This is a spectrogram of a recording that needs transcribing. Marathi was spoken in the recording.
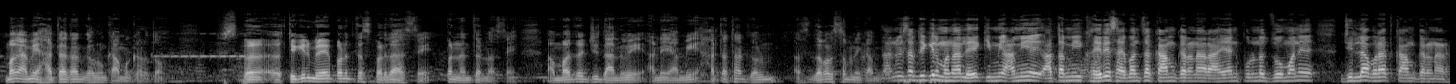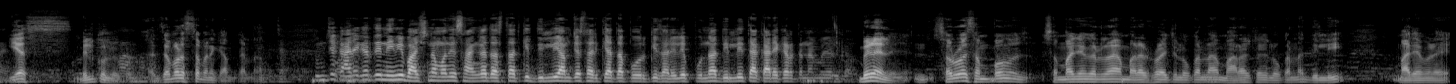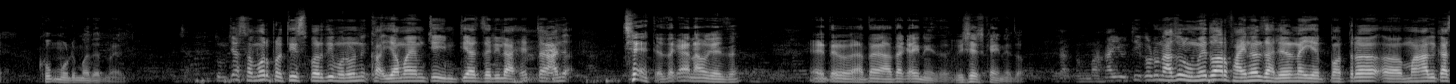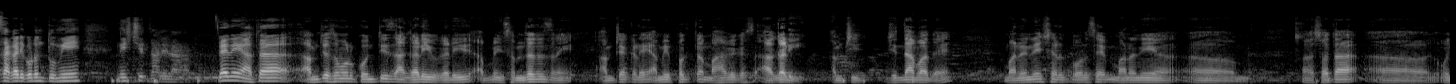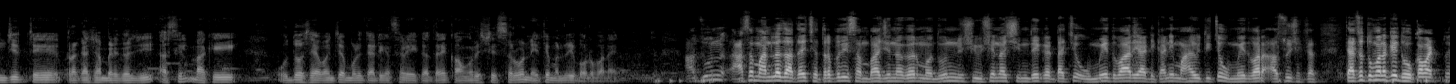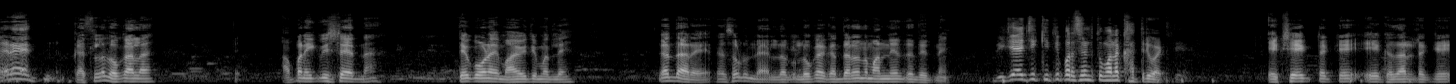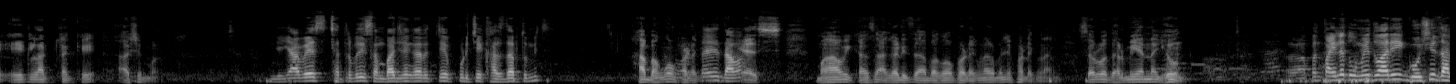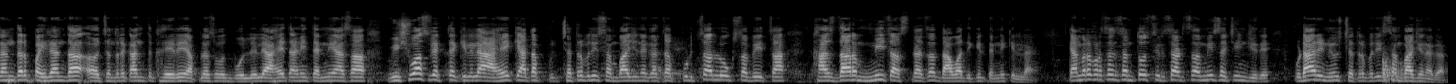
मग आम्ही हातात हात घालून कामं करतो. तिकीट मिळेपर्यंत स्पर्धा असते पण नंतर नसते. अंबादासजी दानवे आणि आम्ही हातात हात घालून असं जबरदस्तपणे काम दानवे साहेब देखील म्हणाले की मी आम्ही आता मी खैरे साहेबांचं काम करणार आहे आणि पूर्ण जोमाने जिल्हाभरात काम करणार आहे. येस बिलकुल बिलकुल. जबरदस्तपणे काम करणार. तुमचे कार्यकर्ते नेहमी भाषणामध्ये सांगत असतात की दिल्ली आमच्यासारखी आता पोरकी झालेली आहे. पुन्हा दिल्ली त्या कार्यकर्त्यांना मिळेल का? मिळेल. सर्व संपूर्ण संभाजीनगरला मराठवाड्याच्या लोकांना महाराष्ट्राच्या लोकांना दिल्ली माझ्यामुळे खूप मोठी मदत मिळेल. तुमच्यासमोर प्रतिस्पर्धी म्हणून एमआयएमचे इम्तियाज जलील आहेत. तर आणि- छे त्याचं काय नाव घ्यायचं? हे तर आता आता काही नाही तो, विशेष काही नाही तो. महायुतीकडून अजून उमेदवार फायनल झालेला नाहीये. मात्र महाविकास आघाडीकडून तुम्ही निश्चित झालेला आहात. नाही नाही आता आमच्यासमोर कोणतीच आघाडी वगैरे आम्ही समजतच नाही. आमच्याकडे आम्ही फक्त महाविकास आघाडी आमची जिंदाबाद आहे. माननीय शरद पवार साहेब माननीय स्वतः वंचित ते प्रकाश आंबेडकरजी असतील. बाकी उद्धव साहेबांच्यामुळे त्या ठिकाणी सगळे एकत्र आहे. काँग्रेसचे सर्व नेते मंडळी बरोबर आहेत. अजून असं मानलं जात आहे छत्रपती संभाजीनगर मधून शिवसेना शिंदे गटाचे उमेदवार या ठिकाणी महायुतीचे उमेदवार असू शकतात. त्याचा तुम्हाला काही धोका वाटतो कसला धोका आला? आपण एकनिष्ठ आहेत ना? ते कोण आहे महायुतीमधले? गद्दार आहे. ते सोडून द्या. लोक गद्दारांना मान्यता देत नाही. विजयाची किती पर्सेंट तुम्हाला खात्री वाटते? एकशे एक टक्के एक हजार टक्के एक लाख टक्के असे मत म्हणजे यावेळेस छत्रपती संभाजीनगरचे पुढचे खासदार तुम्हीच? हा भगवा वाटतंय दावा? फडकणार येस महाविकास आघाडीचा भगवा फडकणार म्हणजे फडकणार. सर्व धर्मीयांना घेऊन. अ, आपण पाहिलं उमेदवारी घोषित झाल्यानंतर पहिल्यांदा अ, चंद्रकांत खैरे आपल्यासोबत बोललेले आहेत आणि त्यांनी असा विश्वास व्यक्त केलेला आहे की आता छत्रपती संभाजीनगरचा पुढचा लोकसभेचा खासदार मीच असल्याचा दावा देखील त्यांनी केला आहे. कॅमेरा पर्सन संतोष सिरसाटसह मी सचिन जिरे पुढारी न्यूज छत्रपती संभाजीनगर.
